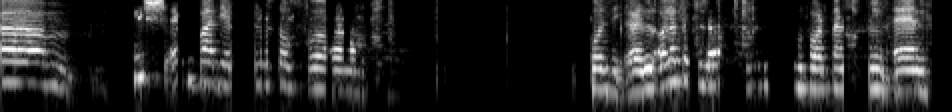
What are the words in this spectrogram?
um, wish everybody a lot of uh, posi- a lot of love, important and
